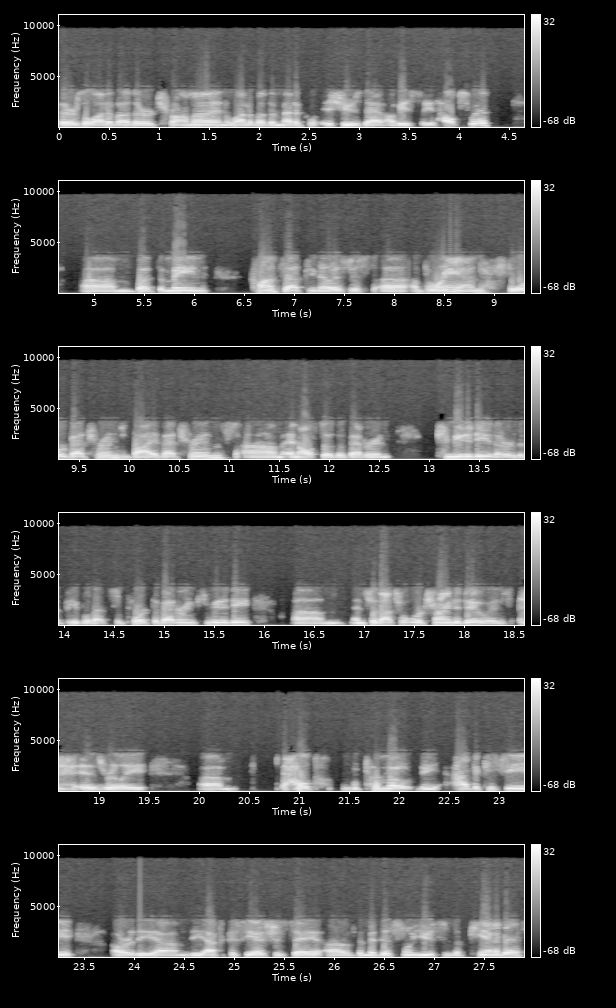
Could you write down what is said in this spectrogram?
there's a lot of other trauma and a lot of other medical issues that obviously it helps with. Um, but the main concept, you know, is just uh, a brand for veterans, by veterans, um, and also the veteran community that are the people that support the veteran community. Um, and so that's what we're trying to do is is really um, help promote the advocacy or the um, the efficacy, I should say, of the medicinal uses of cannabis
